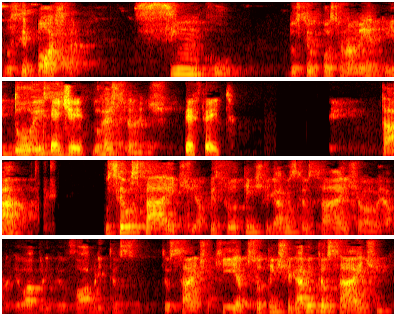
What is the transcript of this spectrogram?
você posta cinco do seu posicionamento e dois Entendi. do restante. Perfeito. Tá? O seu site, a pessoa tem que chegar no seu site, ó, eu, abri, eu vou abrir teu, teu site aqui, a pessoa tem que chegar no teu site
